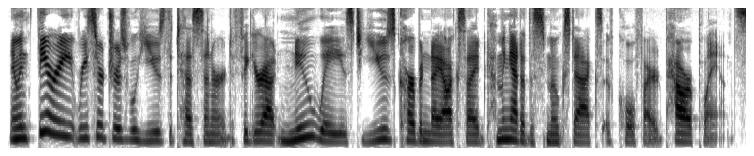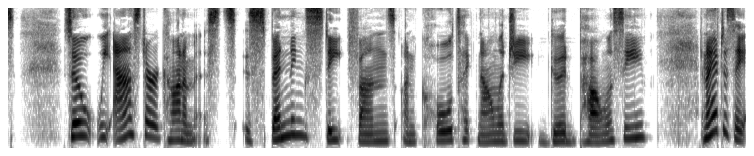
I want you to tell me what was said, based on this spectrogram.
Now, in theory, researchers will use the test center to figure out new ways to use carbon dioxide coming out of the smokestacks of coal fired power plants. So, we asked our economists is spending state funds on coal technology good policy? And I have to say,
